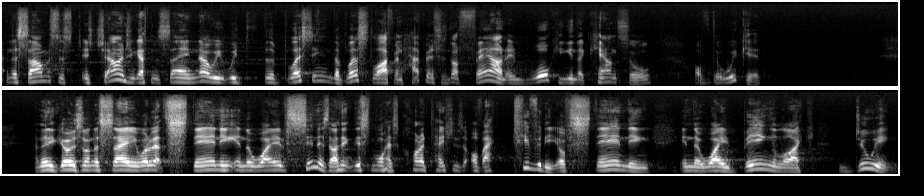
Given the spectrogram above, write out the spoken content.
And the psalmist is, is challenging us and saying, no, we, we, the blessing, the blessed life and happiness is not found in walking in the counsel of the wicked. And then he goes on to say, what about standing in the way of sinners? I think this more has connotations of activity, of standing in the way, being like, doing.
